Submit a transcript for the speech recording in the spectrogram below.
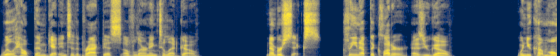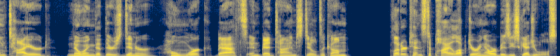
will help them get into the practice of learning to let go. Number six, clean up the clutter as you go. When you come home tired, knowing that there's dinner, homework, baths, and bedtime still to come, clutter tends to pile up during our busy schedules.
